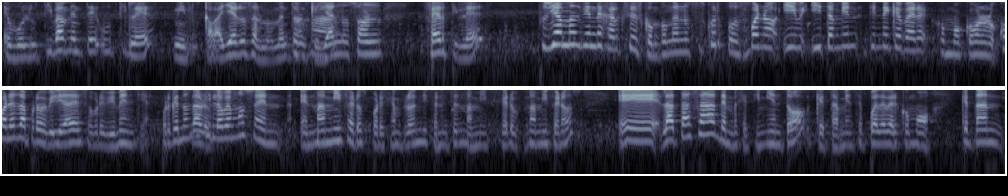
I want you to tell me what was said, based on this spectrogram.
evolutivamente útiles, ni los caballeros al momento en que ya no son fértiles, pues ya más bien dejar que se descompongan nuestros cuerpos. Bueno, y, y también tiene que ver como con lo- cuál es la probabilidad de sobrevivencia. Porque entonces Claro. si lo vemos en, en mamíferos, por ejemplo, en diferentes mamífero- mamíferos, eh, la tasa de envejecimiento, que también se puede ver como qué tan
